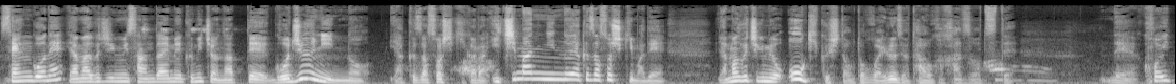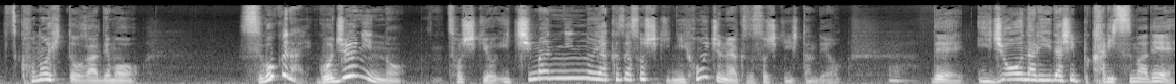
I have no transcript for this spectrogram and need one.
戦後ね、山口組三代目組長になって、50人のヤクザ組織から1万人のヤクザ組織まで、山口組を大きくした男がいるんですよ、田岡和夫つって。で、こいつ、この人がでも、すごくない ?50 人の組織を1万人のヤクザ組織、日本一のヤクザ組織にしたんだよ。で、異常なリーダーシップ、カリスマで、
